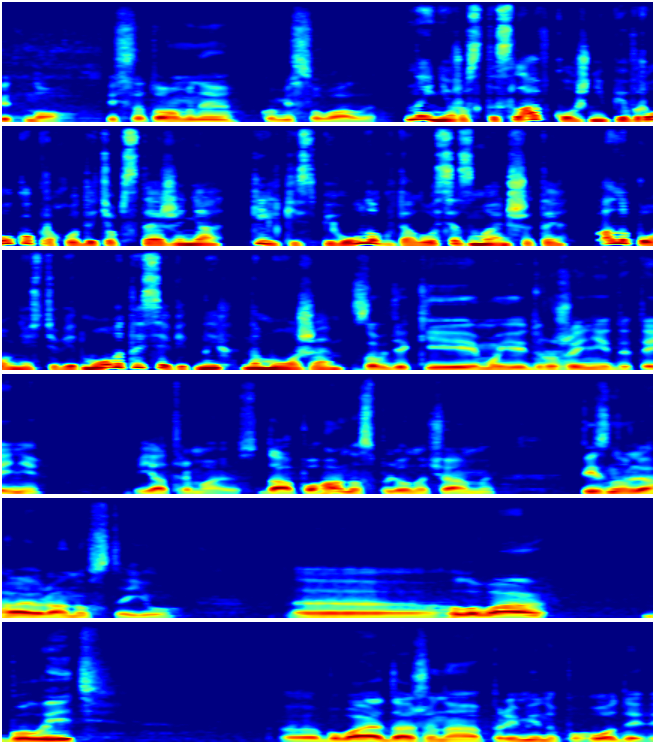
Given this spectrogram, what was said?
пітно. Після того мене комісували. Нині Ростислав кожні півроку проходить обстеження. Кількість пігулок вдалося зменшити, але повністю відмовитися від них не може. Завдяки моїй дружині і дитині я тримаюсь. Да, погано сплю ночами, пізно лягаю, рано встаю. Е, голова болить. Е, буває навіть на переміну погоди.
